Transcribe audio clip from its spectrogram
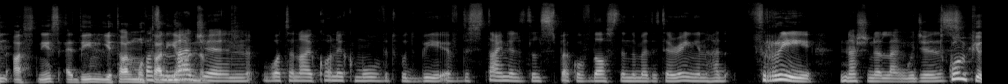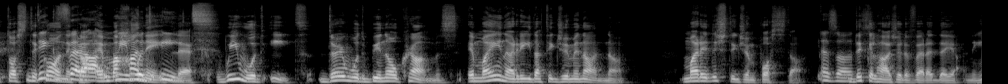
inqas nies qegħdin jitgħallmu Taljan. But imagine what an iconic move it would be if this tiny little speck of dust in the Mediterranean had three national languages. Kun pjuttost ikonika, imma ħanejdlek, we would eat, there would be no crumbs, imma jina rrida tiġi minn għanna. Ma rridix tiġi imposta. Eżatt. Dik il-ħaġa li vera dejjaqni,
